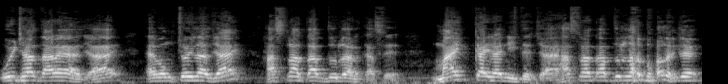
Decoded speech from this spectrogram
উইঠা দাঁড়ায় যায় এবং চইলা যায় হাসনাত আবদুল্লাহর কাছে। মাইক কাইরা নিতে চায়। হাসনাত আবদুল্লাহ বলে যে,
